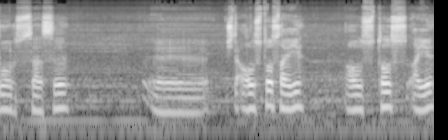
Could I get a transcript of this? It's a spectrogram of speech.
borsası eee, işte Ağustos ayı Ağustos ayı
